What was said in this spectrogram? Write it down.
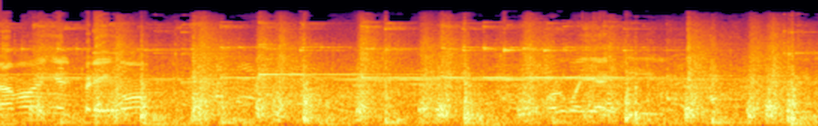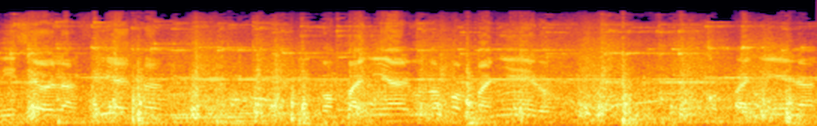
En el pregón por Guayaquil, inicio de las fiestas, en compañía de algunos compañeros, compañeras,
